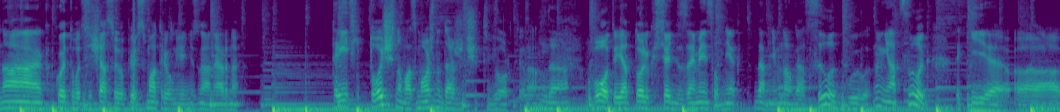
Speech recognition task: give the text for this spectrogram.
на какой-то вот сейчас его пересматривал, я не знаю, наверное, третий точно, возможно, даже четвертый раз. Да. Вот, и я только сегодня заметил, мне там немного отсылок было. Ну, не отсылок, такие э,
